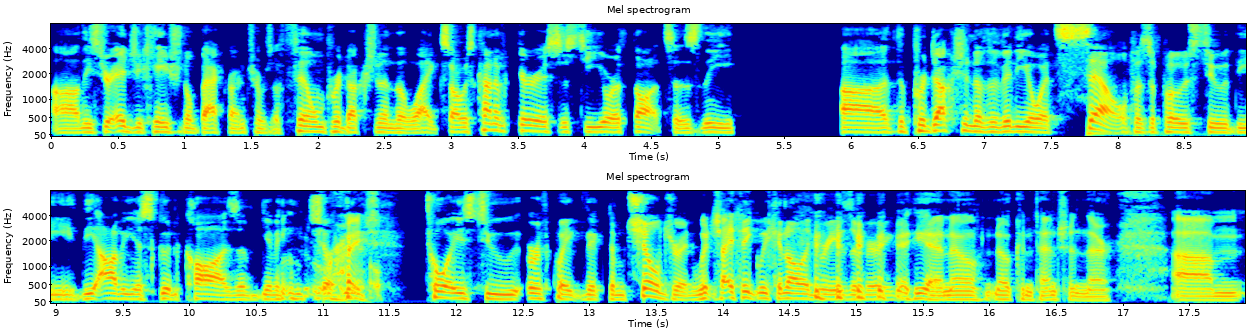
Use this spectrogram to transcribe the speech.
uh, least your educational background in terms of film production and the like. So I was kind of curious as to your thoughts as the uh, the production of the video itself, as opposed to the the obvious good cause of giving children, Right. toys to earthquake victim children, which I think we can all agree is a very good. yeah, thing. no, no contention there. Um,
